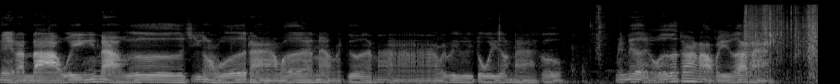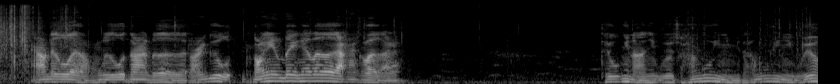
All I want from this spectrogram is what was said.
Này là đào quyên cái nào cơ Chỉ còn vơ nào vơ nào mà cơ nào Đi tôi đó nào cơ Mấy nơi vơ đó nào bị ra nè Áo đưa là không đưa ra đưa Nói nói đến cái nơi hàng lời 태국인 아니고요. 저 한국인입니다. 한국인이고요.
